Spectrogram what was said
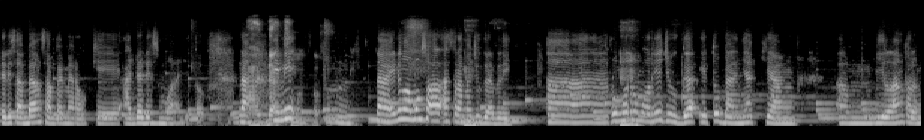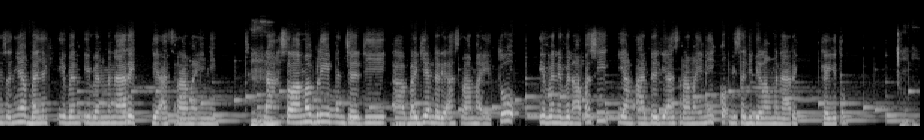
dari Sabang sampai Merauke, ada deh semua gitu. Nah, ada ini hmm, nah ini ngomong soal asrama hmm. juga beli. Uh, rumor-rumornya juga itu banyak yang um, bilang kalau misalnya banyak event-event menarik di asrama ini. Hmm. Nah, selama beli menjadi uh, bagian dari asrama itu, event-event apa sih yang ada di asrama ini kok bisa dibilang menarik kayak gitu? Hmm.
